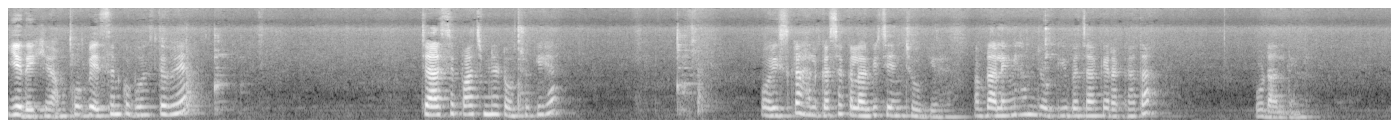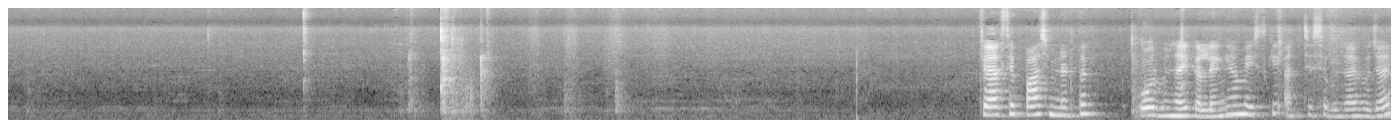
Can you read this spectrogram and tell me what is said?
ये देखिए, हमको बेसन को भूंजते हुए चार से पाँच मिनट हो चुकी है। और इसका हल्का सा कलर भी चेंज हो गया है। अब डालेंगे हम जो घी बचा के रखा था, वो डाल देंगे। चार से पाँच मिनट तक और भुंजाई कर लेंगे हमें, इसकी अच्छे से भुंजाई हो जाए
